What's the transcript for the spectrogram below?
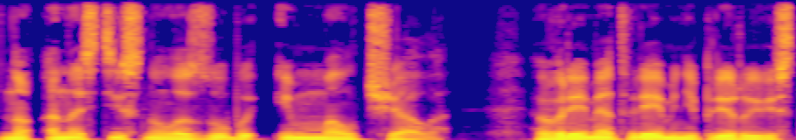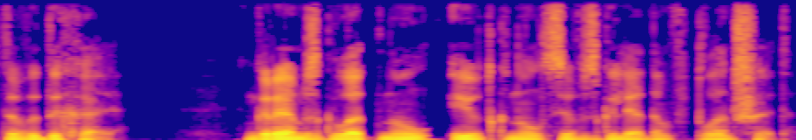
но она стиснула зубы и молчала, время от времени прерывисто выдыхая. Грэм сглотнул и уткнулся взглядом в планшет.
